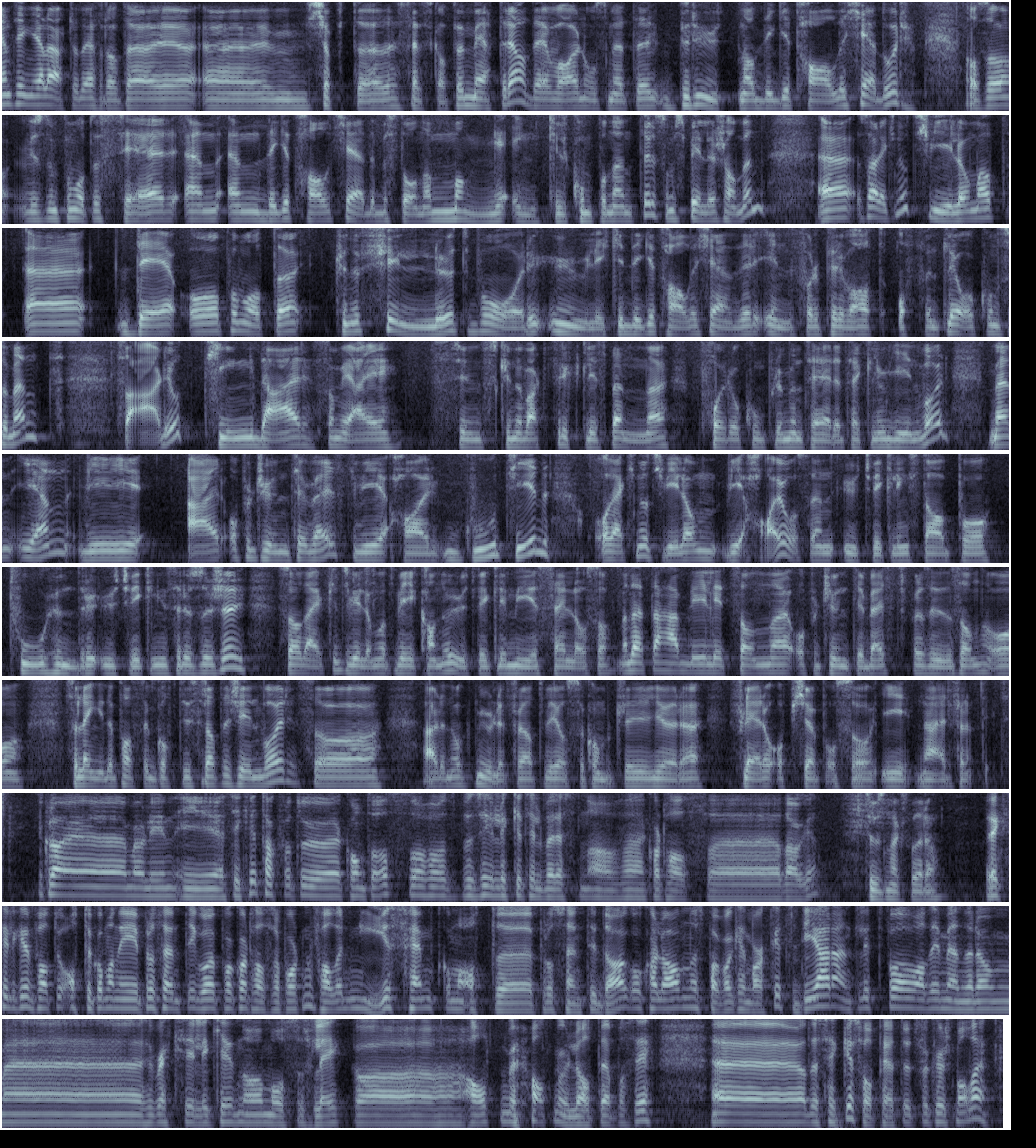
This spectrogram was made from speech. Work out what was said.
en ting jeg lærte etter at jeg eh, kjøpte selskapet Metria, det var noe som heter bruten av digitale kjedeord. Altså, Hvis du på en måte ser en, en digital kjede bestående av mange enkeltkomponenter som spiller sammen, eh, så er det ikke noe tvil om at eh, det å på en måte kunne fylle ut våre ulike digitale kjeder innenfor privat, offentlig og konsument, så er det jo ting der som jeg syns kunne vært fryktelig spennende for å komplementere teknologien vår. Men igjen, vi er opportunity-based. Vi har god tid. Og det er ikke noe tvil om, vi har jo også en utviklingsstab på 200 utviklingsressurser. Så det er ikke tvil om at vi kan jo utvikle mye selv også. Men dette her blir litt sånn eh, opportunity-based, for å si det sånn. Og så lenge det passer godt i strategien vår, så er det nok mulig for at vi også kommer til å gjøre flere oppkjøp også i nær fremtid. Nikolai Maulin i Sikkerhet, takk for at du kom til oss. og Lykke til med resten av kvartalsdagen. Tusen takk skal dere ha. Rex-Silicon falt jo 8,9 i går på kvartalsrapporten. Faller nye 5,8% i dag. Og Karlan Sparebank Markets de har regnet litt på hva de mener om eh, Rex-Silicon og Moses Lake og alt, alt mulig, holdt jeg på å si. Eh, det ser ikke så pent ut for kursmålet.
